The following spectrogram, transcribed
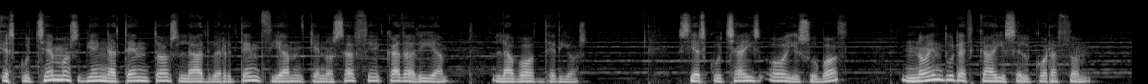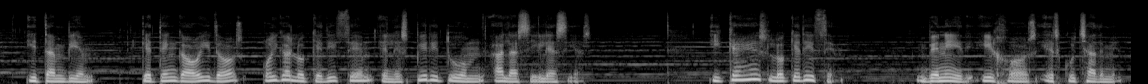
escuchemos bien atentos la advertencia que nos hace cada día la voz de Dios. Si escucháis hoy su voz, no endurezcáis el corazón, y también que tenga oídos, oiga lo que dice el Espíritu a las iglesias. ¿Y qué es lo que dice? Venid, hijos, escuchadme.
